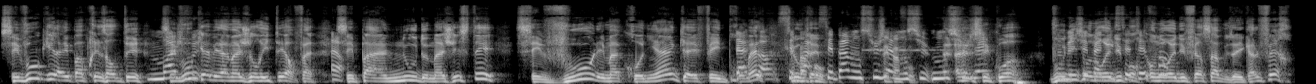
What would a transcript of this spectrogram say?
C'est vous qui l'avez pas présenté. C'est vous veux- qui avez la majorité. Enfin, c'est pas un nous de majesté. C'est vous, les macroniens, qui avez fait une promesse. D'accord, c'est pas, mon sujet. Mon, su- mon Euh, sujet. C'est quoi? Vous Non, dites on aurait, dû on aurait dû faire ça, vous avez qu'à le faire.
